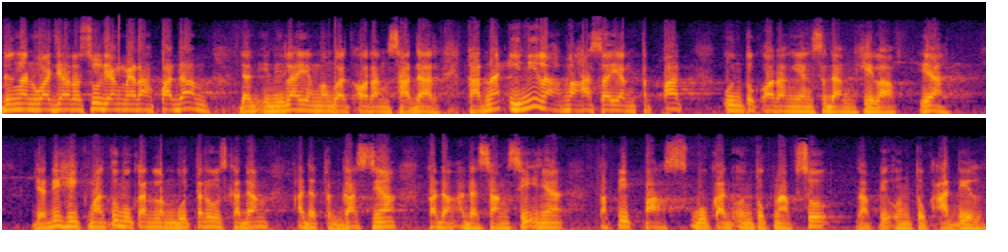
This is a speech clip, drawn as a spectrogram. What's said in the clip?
dengan wajah Rasul yang merah padam. Dan inilah yang membuat orang sadar. Karena inilah bahasa yang tepat untuk orang yang sedang khilaf. Ya. Jadi hikmah itu bukan lembut terus, kadang ada tegasnya, kadang ada sanksinya, tapi pas bukan untuk nafsu tapi untuk adil.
